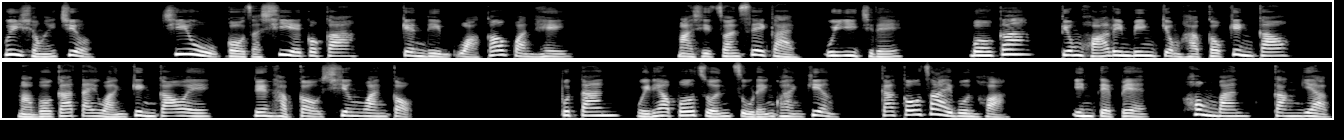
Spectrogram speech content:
非常的少，只有五十四个国家。建立外交关系，嘛是全世界唯一一个无甲中华人民共和国建交，嘛无甲台湾建交的联合国成员国。不但为了保存自然环境甲古早的文化，因特别放慢工业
